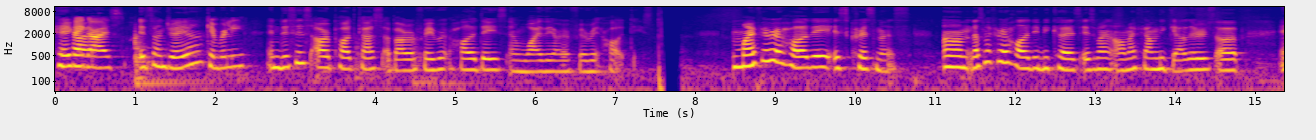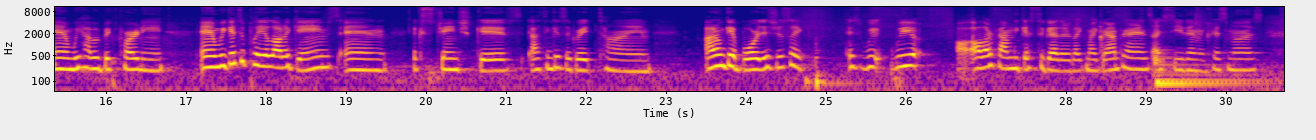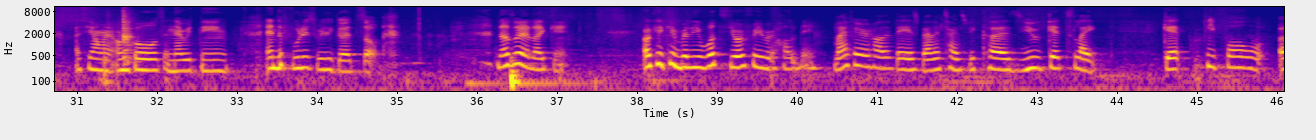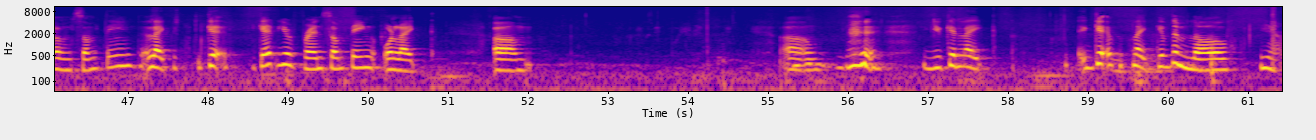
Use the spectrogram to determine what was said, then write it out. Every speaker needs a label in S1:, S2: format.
S1: Hey
S2: Hey
S1: guys,
S2: guys,
S1: it's Andrea,
S2: Kimberly.
S1: and this is our podcast about our favorite holidays and why they are our favorite holidays. My favorite holiday is Christmas. Um, that's my favorite holiday because it's when all my family gathers up and we have a big party and we get to play a lot of games and exchange gifts. I think it's a great time. I don't get bored. It's just like it's we we all all our family gets together. Like my grandparents, I see them in Christmas. I see all my uncles and everything, and the food is really good. So that's why I like it. Okay, Kimberly, what's your favorite holiday?
S2: My favorite holiday is Valentine's because you get to like get people um something like get get your friends something or like um um you can like get like give them love
S1: Yeah,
